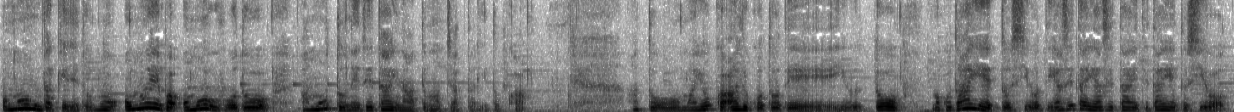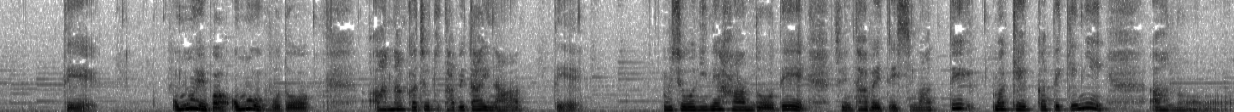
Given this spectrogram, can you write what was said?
思うんだけれども思えば思うほどあもっと寝てたいなって思っちゃったりとか。あと、まあ、よくあることで言うと、まあ、こうダイエットしようって痩せたい痩せたいってダイエットしようって思えば思うほどあなんかちょっと食べたいなって無性にね反動でそれに食べてしまって、まあ、結果的にあの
